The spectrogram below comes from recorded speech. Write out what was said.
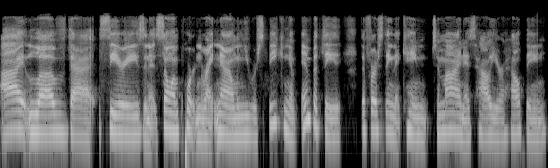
I love that series, and it's so important right now. When you were speaking of empathy, the first thing that came to mind is how you're helping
